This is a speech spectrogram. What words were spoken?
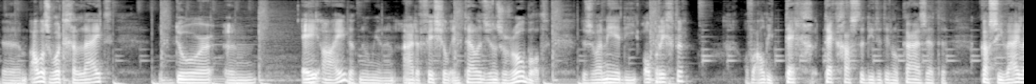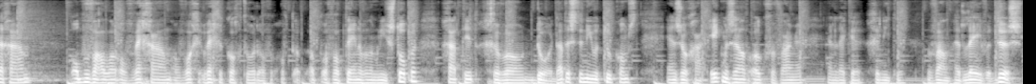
ehm, alles wordt geleid door een AI, dat noem je een Artificial Intelligence Robot. Dus wanneer die oprichter of al die tech, techgasten die dit in elkaar zetten, kassiewijlen gaan, omvallen of weggaan of weggekocht worden of, of, of, of, op de een of andere manier stoppen, gaat dit gewoon door. Dat is de nieuwe toekomst en zo ga ik mezelf ook vervangen en lekker genieten van het leven. Dus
